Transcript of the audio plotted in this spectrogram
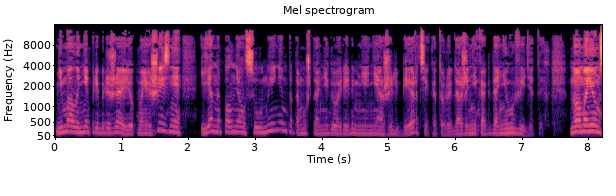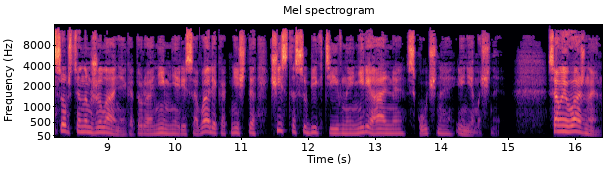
немало не приближая ее к моей жизни, я наполнялся унынием, потому что они говорили мне не о Жильберте, который даже никогда не увидит их, но о моем собственном желании, которое они мне рисовали как нечто чисто субъективное, нереальное, скучное и немощное. Самое важное,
